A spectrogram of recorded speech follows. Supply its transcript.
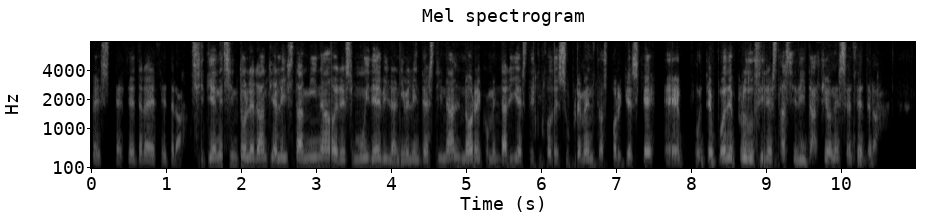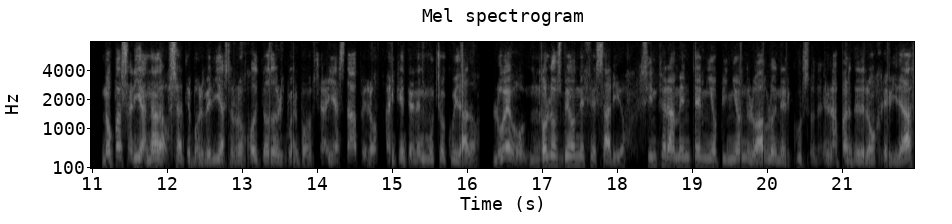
etcétera, etcétera. Si tienes intolerancia a la histamina o eres muy débil a nivel intestinal, no recomendaría este tipo de suplementos porque es que eh, te puede producir estas irritaciones, etcétera no pasaría nada, o sea, te volverías rojo de todo el cuerpo, o sea, ya está, pero hay que tener mucho cuidado. Luego, no los veo necesario. Sinceramente, en mi opinión, lo hablo en el curso, en la parte de longevidad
